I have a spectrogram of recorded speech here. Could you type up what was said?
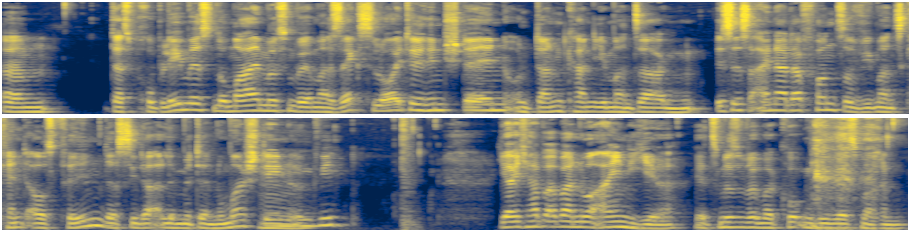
Ähm, das Problem ist, normal müssen wir immer sechs Leute hinstellen und dann kann jemand sagen, ist es einer davon, so wie man es kennt aus Filmen, dass sie da alle mit der Nummer stehen Mhm. irgendwie. Ja, ich habe aber nur einen hier. Jetzt müssen wir mal gucken, wie wir es machen.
